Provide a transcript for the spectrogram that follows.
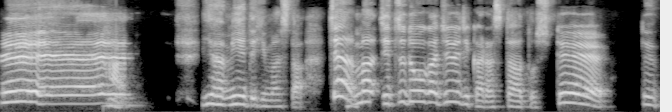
ええはい。いや、見えてきました。じゃあ、まあ、実動が10時からスタートして、で、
